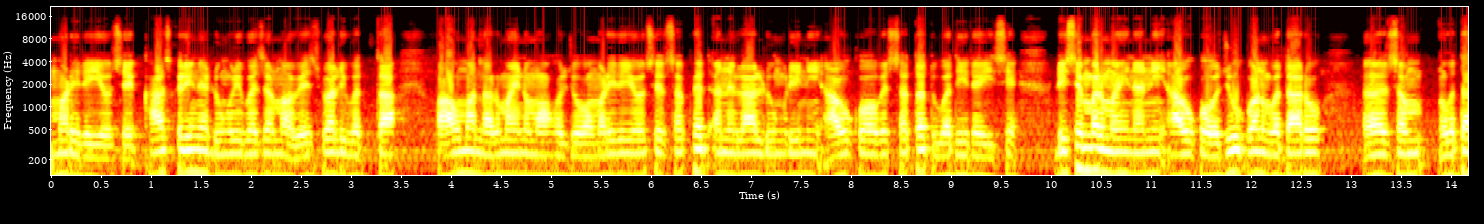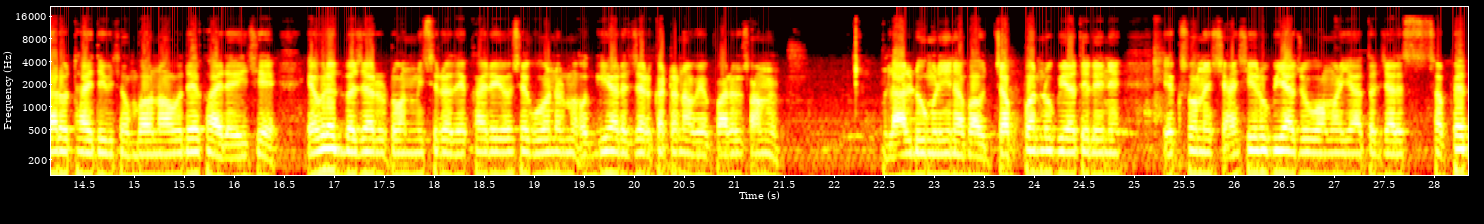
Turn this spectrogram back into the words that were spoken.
મળી રહ્યો છે. ખાસ કરીને ડુંગળી બજારમાં વેચવાલી વધતા ભાવમાં નરમાઈનો માહોલ જોવા મળી રહ્યો છે. સફેદ અને લાલ ડુંગળીની આવકો હવે સતત વધી રહી છે. ડિસેમ્બર મહિનાની આવકો હજુ પણ વધારો વધારો થાય તેવી સંભાવનાઓ દેખાઈ રહી છે. એવરેજ બજારો ટોન મિશ્ર દેખાઈ રહ્યો છે. ગોંડલમાં અગિયાર હજાર કટાના વેપારો સામે લાલ ડુંગળીના ભાવ છપ્પન રૂપિયાથી લઈને એકસો ને રૂપિયા જોવા મળ્યા હતા. જ્યારે સફેદ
